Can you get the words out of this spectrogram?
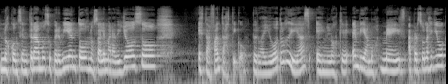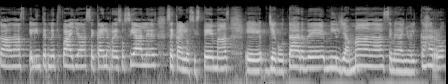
nos concentramos súper bien, todo nos sale maravilloso, está fantástico, pero hay otros días en los que enviamos mails a personas equivocadas, el internet falla, se caen las redes sociales, se caen los sistemas, eh, llegó tarde, mil llamadas, se me dañó el carro.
